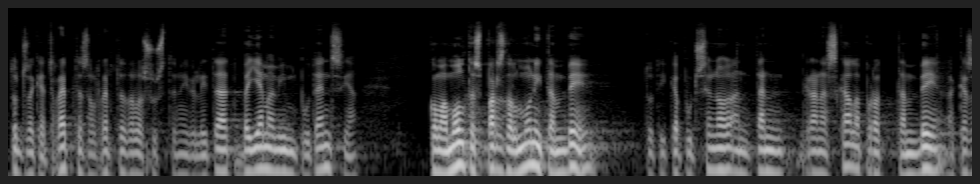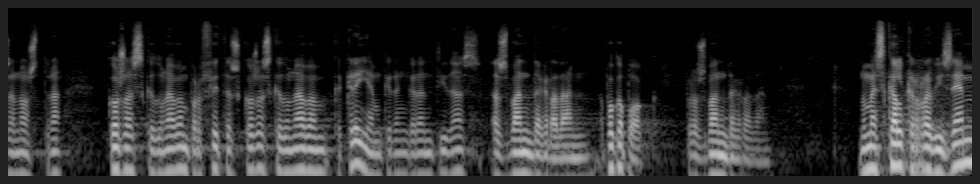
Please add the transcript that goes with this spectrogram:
tots aquests reptes, el repte de la sostenibilitat, veiem amb impotència com a moltes parts del món i també, tot i que potser no en tan gran escala, però també a casa nostra, coses que donaven per fetes, coses que donàvem, que creiem que eren garantides, es van degradant, a poc a poc, però es van degradant. Només cal que revisem,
